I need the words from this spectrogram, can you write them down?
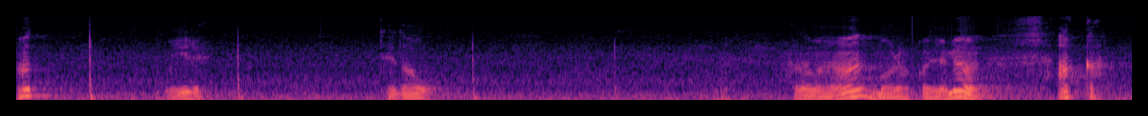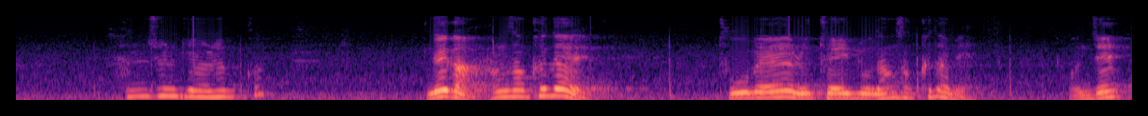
헛, 왜 이래? 대다오. 하나만 뭘 할 거냐면 아까 산술계열 해볼까? 내가 항상 크네 두 배의 루트 AB보다 항상 크다며 언제?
